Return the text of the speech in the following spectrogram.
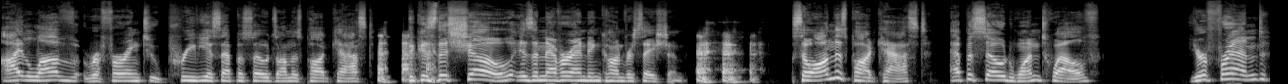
I love referring to previous episodes on this podcast because this show is a never ending conversation. So, on this podcast, episode 112, your friend,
